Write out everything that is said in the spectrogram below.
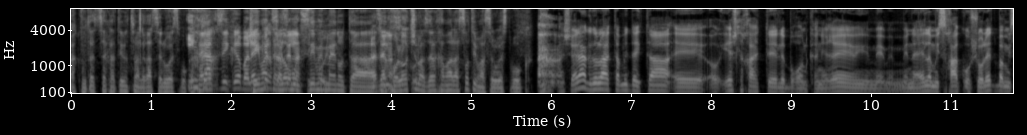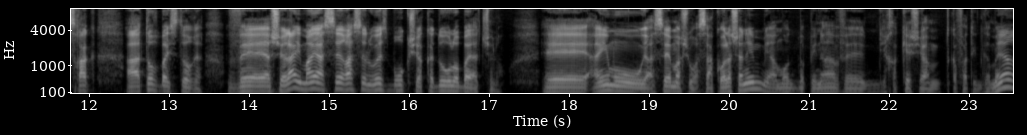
הקבוצה תצטרך להתאים את עצמה לראסל ווסטבוק. אם כך זה יקרה כי אם בלייקרס, אתה אז לא אין לה מוציא סיכוי. ממנו את ה- אז את אין לה היכולות. שלו, אז אין לך מה לעשות עם ראסל ווסטבוק. השאלה הגדולה תמיד הייתה, אה, יש לך את אה, לברון, כנראה מנהל המשחק או שולט במשחק הטוב בהיסטוריה. והשאלה היא מה יעשה ראסל ווסטברוק כשהכדור לא ביד שלו. אה, האם הוא יעשה מה שהוא עשה כל השנים, יעמוד בפינה ויחכה שההתקפה תיגמר,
